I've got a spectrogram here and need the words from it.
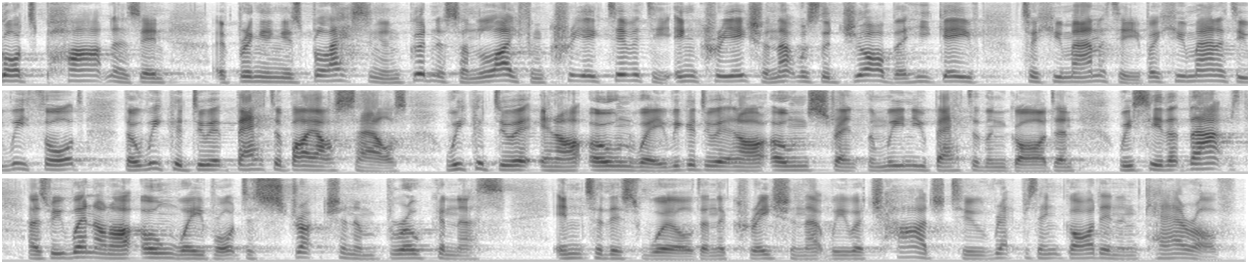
God's partners in uh, bringing his blessing and goodness and life and creativity in creation. That was the job that he gave to humanity. But humanity, we thought that we could do it better by ourselves. We could do it in our own way. We could do it in our own strength, and we knew better than God. And we see that that, as we went on our own way, brought destruction and brokenness into this world and the creation that we were charged to represent God in and care of.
